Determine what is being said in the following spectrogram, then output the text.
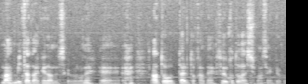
まあ見ただけなんですけどもね、えー後を追ったりとかねそういうことはしませんけども。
